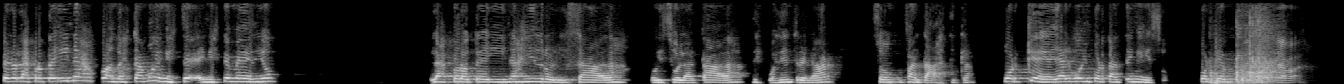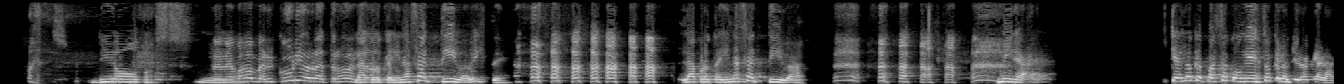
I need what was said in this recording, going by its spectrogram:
Pero las proteínas, cuando estamos en este, en este medio, las proteínas hidrolizadas o isolatadas después de entrenar son fantásticas. ¿Por qué? Hay algo importante en eso. Porque. Dios mío, Tenemos a Mercurio retrógrado. la proteína se activa, ¿viste? La proteína se activa. Mira, ¿qué es lo que pasa con esto? Que lo quiero aclarar.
